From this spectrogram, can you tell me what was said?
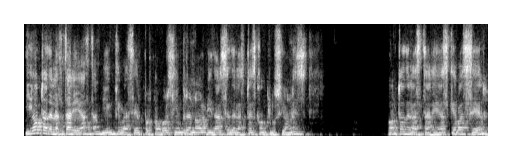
Y otra de las tareas también que va a ser, por favor, siempre no olvidarse de las tres conclusiones. Otra de las tareas que va a ser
